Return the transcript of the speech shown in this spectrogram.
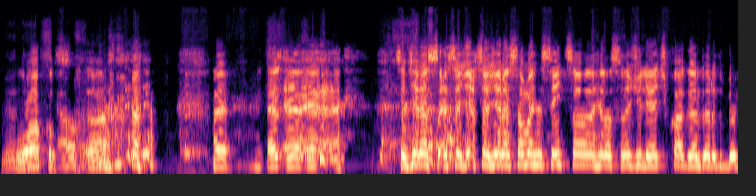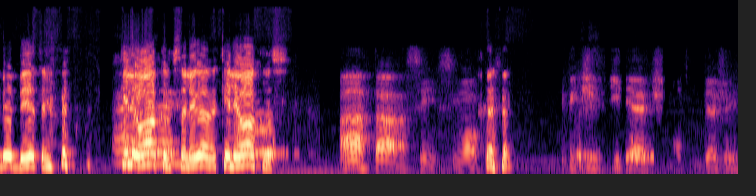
Meu o Deus óculos. é, é, é, é essa geração, essa, essa geração mais recente só relaciona a Juliette com a Gandora do BBB, tá Aquele é, óculos, tá ligado? Aquele óculos. Ah, tá, assim, sim, óculos. Entendi Juliette, nossa, viajei.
